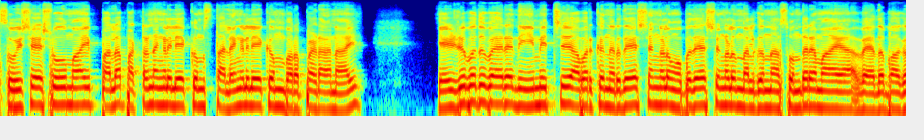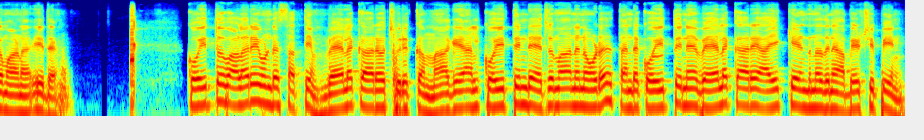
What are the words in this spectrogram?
സുവിശേഷവുമായി പല പട്ടണങ്ങളിലേക്കും സ്ഥലങ്ങളിലേക്കും പുറപ്പെടാനായി എഴുപത് പേരെ നിയമിച്ച് അവർക്ക് നിർദ്ദേശങ്ങളും ഉപദേശങ്ങളും നൽകുന്ന സുന്ദരമായ വേദഭാഗമാണ് ഇത്. കൊയ്ത്ത് വളരെയുണ്ട് സത്യം. വേലക്കാരോ ചുരുക്കം. ആകയാൽ കൊയ്ത്തിന്റെ യജമാനനോട് തന്റെ കൊയ്ത്തിന് വേലക്കാരെ അയക്കേണ്ടുന്നതിന് അപേക്ഷിപ്പീൻ.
